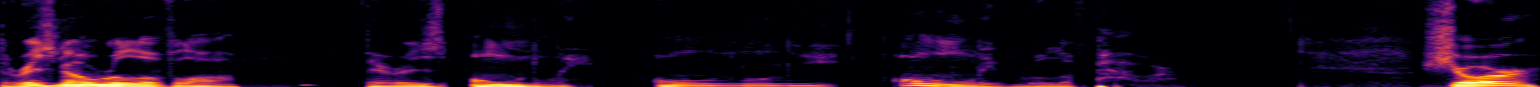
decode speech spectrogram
there is no rule of law. There is only only, only rule of power. Sure,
